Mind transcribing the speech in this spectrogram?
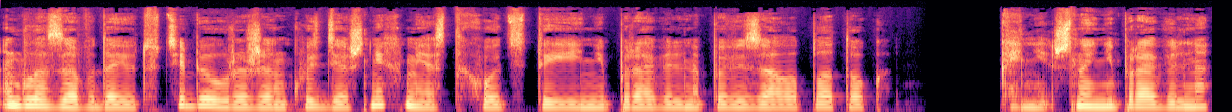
«Глаза выдают в тебе уроженку здешних мест, хоть ты и неправильно повязала платок». «Конечно, неправильно.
